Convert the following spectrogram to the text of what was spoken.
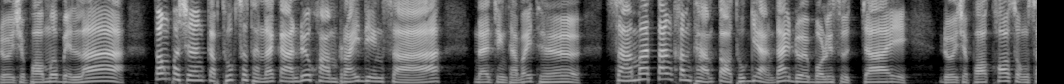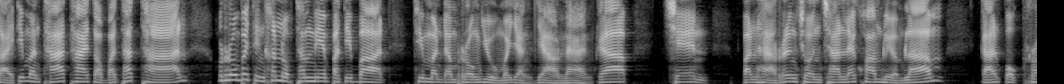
โดยเฉพาะเมื่อเบลล่า ต้องเผชิญกับทุกสถานการณ์ด้วยความไร้เดียงสา นั่นจึงทำให้เธอ สามารถตั้งคำถามต่อทุกอย่างได้โดยบริสุทธิ์ใจ โดยเฉพาะข้อสงสัยที่มันท้าทายต่อบรรทัดฐาน รวมไปถึงขนบธรรมเนียมปฏิบัติ ที่มันดำรงอยู่มาอย่างยาวนานครับ เช่น ปัญหาเรื่องชนชั้นและความเหลื่อมล้ำ การปกคร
